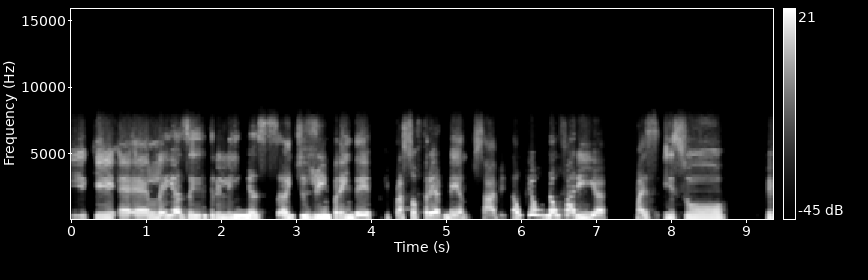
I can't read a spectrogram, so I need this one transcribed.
que, que é, é, leia as entrelinhas antes de empreender, para sofrer menos, sabe? Não que eu não faria, mas isso me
